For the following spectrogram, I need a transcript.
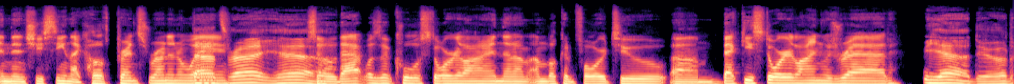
and then she's seen like hoof prints running away That's right. Yeah. so that was a cool storyline that I'm, I'm looking forward to um becky's storyline was rad yeah, dude.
